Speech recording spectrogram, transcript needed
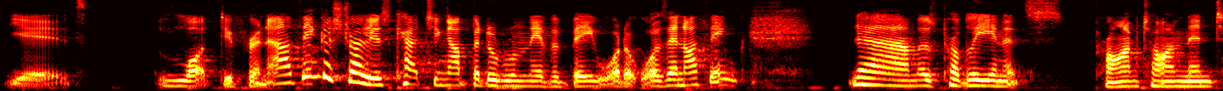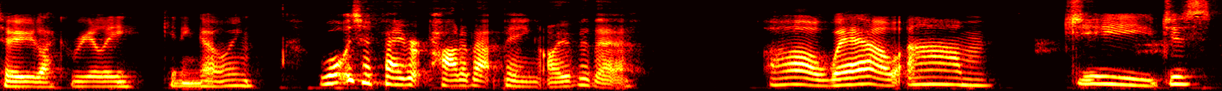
yeah, it's a lot different. I think Australia's catching up, but it'll never be what it was. And I think um, it was probably in its prime time then too, like really getting going. What was your favorite part about being over there? Oh wow. Um gee, just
